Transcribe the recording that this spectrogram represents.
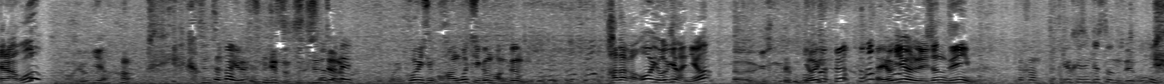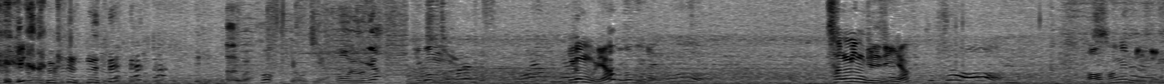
얘라고? 어 여기야. 진짜 딱 이렇게 생겼어. 야, 진짜로. 근데 우리 거의 지금 광고 찍음 방금 가다가 어 여기 아니야? 야, 여기 여기 야, 여기면 레전드임 약간 이렇게 생겼었는데 어? 어 여기야? 이 건물 이 건물이야? 이 건물 상민 빌딩이야? 어 상림 빌딩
